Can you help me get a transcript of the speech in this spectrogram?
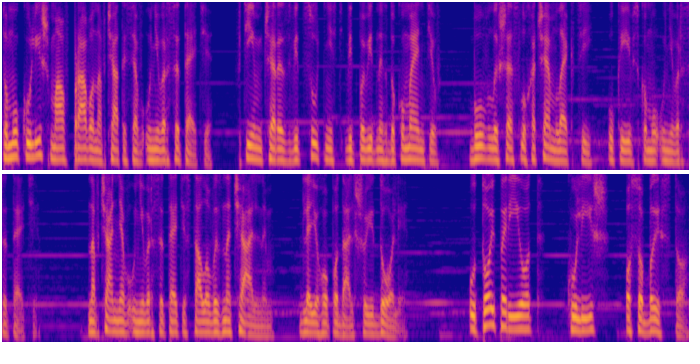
тому Куліш мав право навчатися в університеті. Втім, через відсутність відповідних документів був лише слухачем лекцій у Київському університеті. Навчання в університеті стало визначальним для його подальшої долі. У той період Куліш особисто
